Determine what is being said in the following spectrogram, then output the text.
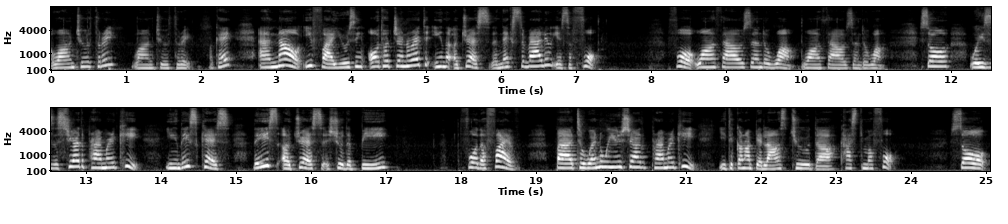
One, two, three, one, two, three. Okay. And now if I using auto generate in the address, the next value is four. Four, one thousand one, one thousand one. So with shared primary key, in this case, this address should be for the five. But when we use shared primary key, it gonna belongs to the customer four. So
